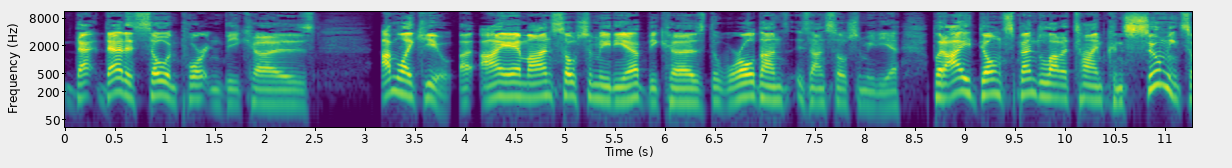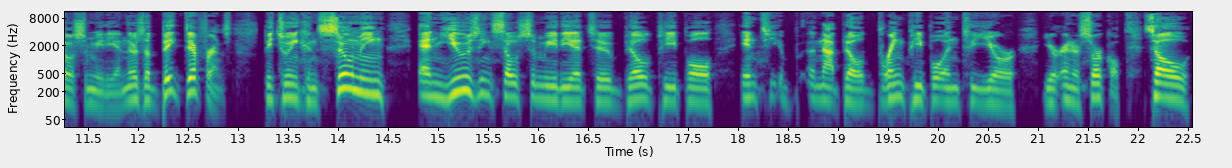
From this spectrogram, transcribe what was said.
That that is so important because I'm like you. I, I, am on social media because the world on is on social media, but I don't spend a lot of time consuming social media. And there's a big difference between consuming and using social media to build people into not build, bring people into your your inner circle. So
